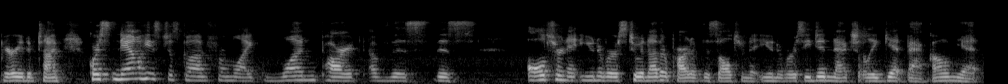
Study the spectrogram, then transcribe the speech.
period of time of course now he's just gone from like one part of this this alternate universe to another part of this alternate universe he didn't actually get back home yet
